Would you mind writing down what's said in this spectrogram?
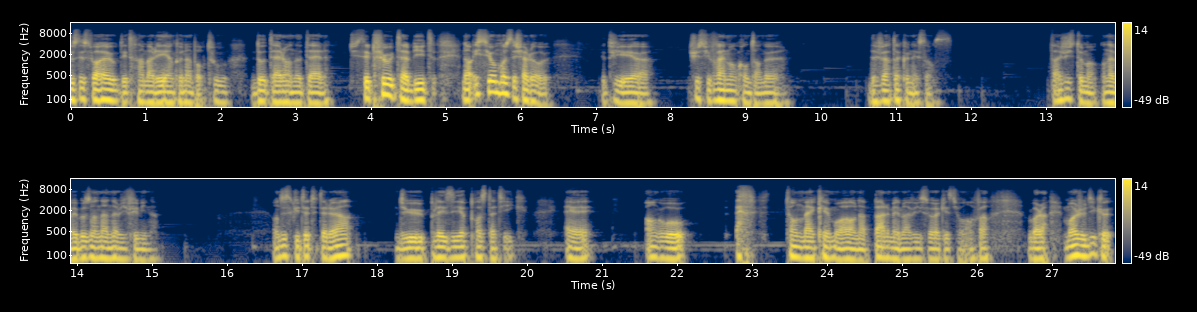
de ces soirées où t'es trimballé un peu n'importe où, d'hôtel en hôtel. Tu sais plus où t'habites. Non, ici au moins c'est chaleureux. Et puis, euh, je suis vraiment content de, faire ta connaissance. Enfin, justement, on avait besoin d'un avis féminin. On discutait tout à l'heure du plaisir prostatique. Et, en gros, ton mec et moi, on n'a pas le même avis sur la question. Enfin, voilà. Moi, je dis que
